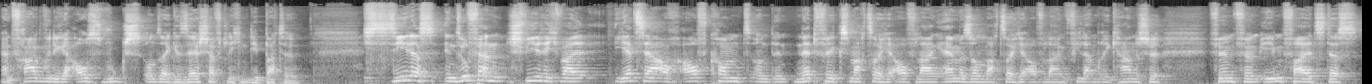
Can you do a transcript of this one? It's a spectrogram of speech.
ein fragwürdiger Auswuchs unserer gesellschaftlichen Debatte. Ich sehe das insofern schwierig, weil jetzt ja auch aufkommt und Netflix macht solche Auflagen, Amazon macht solche Auflagen, viele amerikanische Filmfirmen ebenfalls, dass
